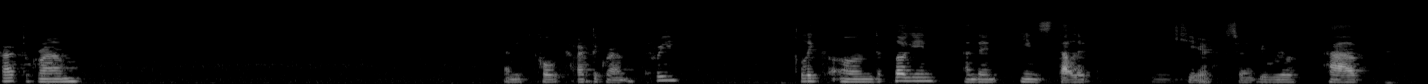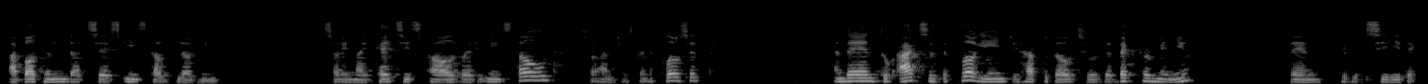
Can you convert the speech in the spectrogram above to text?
cartogram and it's called cartogram 3 click on the plugin and then install it in here. So you will have a button that says install plugin. So in my case it's already installed so I'm just gonna close it. And then to access the plugin you have to go to the vector menu then you will see the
